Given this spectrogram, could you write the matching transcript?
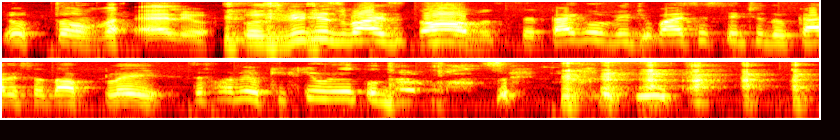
Hilton, velho. Os vídeos mais novos, você pega o vídeo mais recente do cara e você dá play, você fala, meu, o que, que o Hilton tá fazendo?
